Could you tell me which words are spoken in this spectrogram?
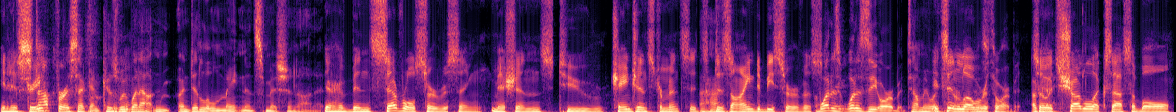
in history. Stop for a second because we went out and, and did a little maintenance mission on it. There have been several servicing missions to change instruments. It's designed to be serviced. Uh-huh. What is what is the orbit? Tell me what it's the in low Earth is. orbit. So it's shuttle accessible.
